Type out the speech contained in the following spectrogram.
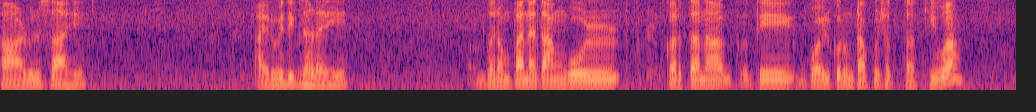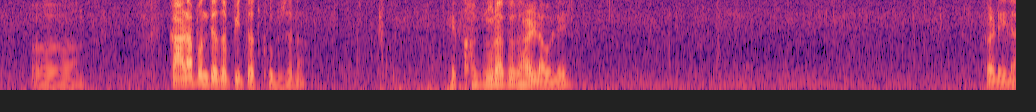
हा आडुलसा आहे. आयुर्वेदिक झाड आहे गरम पाण्यात आंघोळ करताना ते बॉईल करून टाकू शकता किंवा काळा पण त्याचा पितात खूप जण. हे खजुराचं झाड लावले. कडेला.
